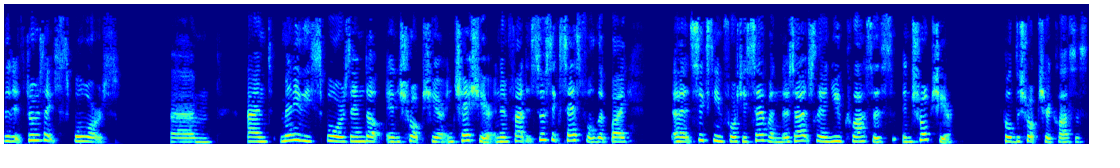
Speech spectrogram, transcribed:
that it throws out spores um, and many of these spores end up in Shropshire and Cheshire. And in fact, it's so successful that by uh, 1647, there's actually a new classis in Shropshire called the Shropshire classis.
